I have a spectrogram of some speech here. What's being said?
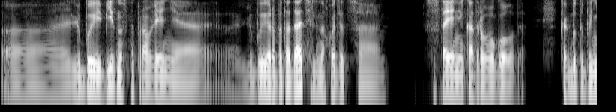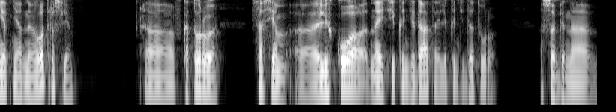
э, любые бизнес-направления, э, любые работодатели находятся в состоянии кадрового голода. Как будто бы нет ни одной отрасли, э, в которую совсем э, легко найти кандидата или кандидатуру. Особенно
